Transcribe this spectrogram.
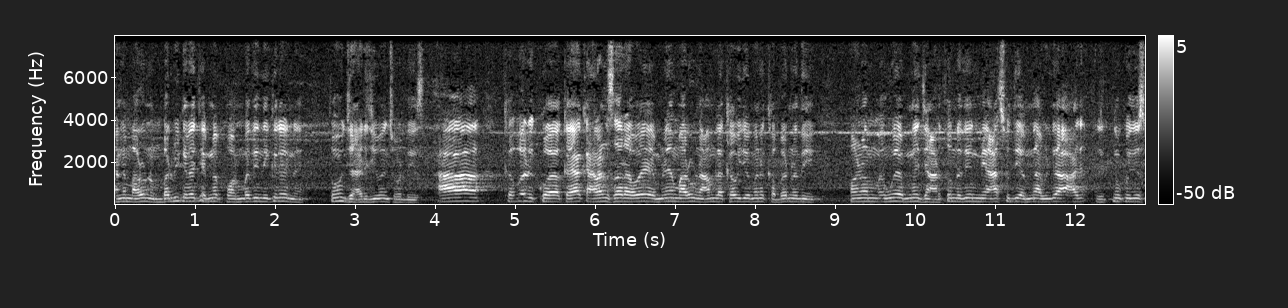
અને મારો નંબર બી કદાચ એમને ફોનમાંથી નીકળે ને, તો હું જાહેર જીવન છોડી દઈશ. આ ખબર કયા કારણસર હવે એમણે મારું નામ લખાવ્યું છે મને ખબર નથી, પણ હું એમને જાણતો નથી મેં આજ સુધી એમને આવી રીતે આ રીતનો કોઈ દિવસ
